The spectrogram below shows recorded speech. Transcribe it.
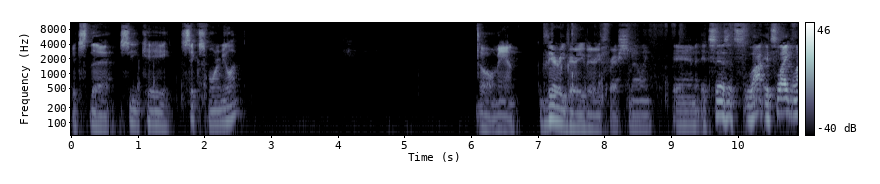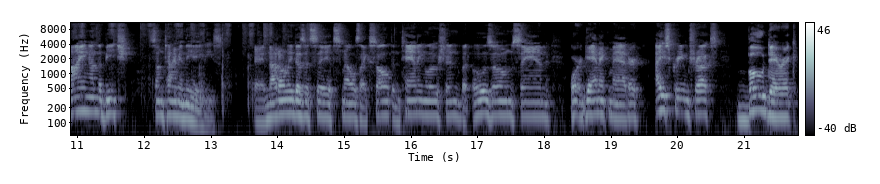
It's the CK6 formula. Oh man, very, very, very fresh smelling. And it says it's li it's like lying on the beach sometime in the 80s. And not only does it say it smells like salt and tanning lotion, but ozone, sand, organic matter, ice cream trucks, Bo Derek,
